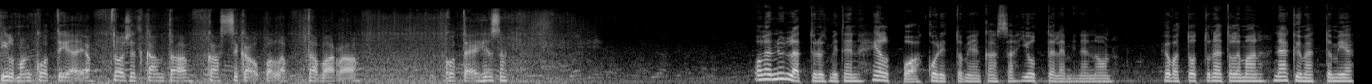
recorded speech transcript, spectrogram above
ilman kotia ja toiset kantaa kassikaupalla tavaraa koteihinsa. Olen yllättynyt, miten helppoa kodittomien kanssa jutteleminen on. He ovat tottuneet olemaan näkymättömiä,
